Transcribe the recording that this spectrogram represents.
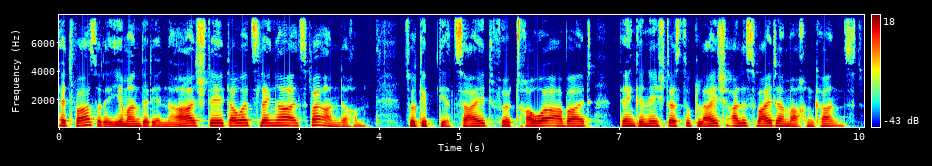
etwas oder jemand, der dir nahe steht, dauert es länger als bei anderem. So gib dir Zeit für Trauerarbeit, denke nicht, dass du gleich alles weitermachen kannst.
